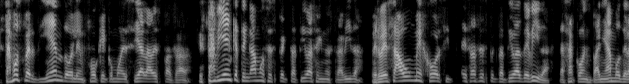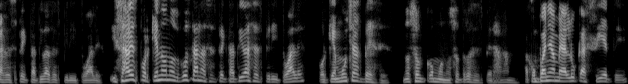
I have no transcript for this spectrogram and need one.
Estamos perdiendo el enfoque, como decía la vez pasada. Está bien que tengamos expectativas en nuestra vida, pero es aún mejor si esas expectativas de vida las acompañamos de las expectativas espirituales. ¿Y sabes por qué no nos gustan las expectativas espirituales? Porque muchas veces no son como nosotros esperábamos. Acompáñame a Lucas 7,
